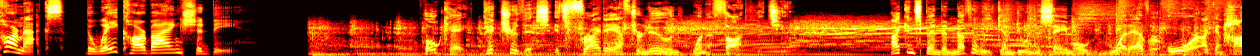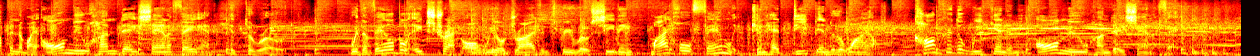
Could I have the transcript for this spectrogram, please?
CarMax, the way car buying should be. Okay, picture this. It's Friday afternoon when a thought hits you. I can spend another weekend doing the same old whatever, or I can hop into my all new Hyundai Santa Fe and hit the road. With available H track, all wheel drive, and three row seating, my whole family can head deep into the wild. Conquer the weekend in the all new Hyundai Santa Fe.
